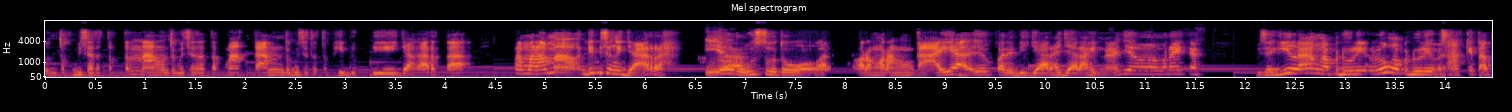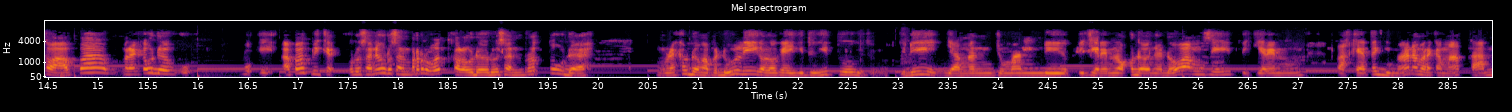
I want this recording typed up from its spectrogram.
untuk bisa tetap tenang untuk bisa tetap makan untuk bisa tetap hidup di Jakarta lama-lama dia bisa ngejarah. Iya. lo rusuh tuh orang-orang kaya ya pada dijarah-jarahin aja sama mereka. Bisa gila nggak peduli lu nggak peduli sakit atau apa mereka udah apa pikir urusannya urusan perut. Kalau udah urusan perut tuh udah mereka udah nggak peduli kalau kayak gitu-gitu gitu. Jadi jangan cuman dipikirin lockdownnya doang sih pikirin rakyatnya gimana mereka makan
